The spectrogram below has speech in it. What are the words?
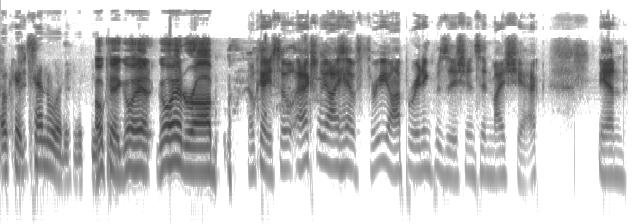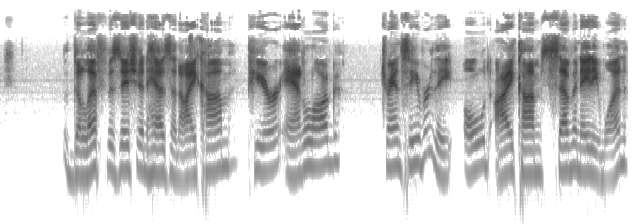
Okay, It's- Kenwood is the key. Okay, go ahead. Go ahead, Rob. Okay, so actually, I have three operating positions in my shack, and the left position has an ICOM pure analog transceiver, the old ICOM 781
